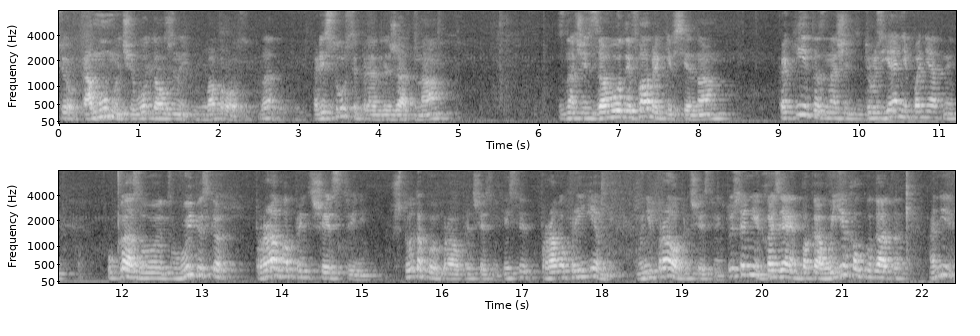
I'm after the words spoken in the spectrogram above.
Все, кому мы чего должны? Вопрос. Да? Ресурсы принадлежат нам. Значит, заводы, фабрики все нам. Какие-то, значит, друзья непонятные указывают в выписках право предшественник. Что такое право предшественник? Если правоприемник, но не право предшественник. То есть они, хозяин пока уехал куда-то, они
